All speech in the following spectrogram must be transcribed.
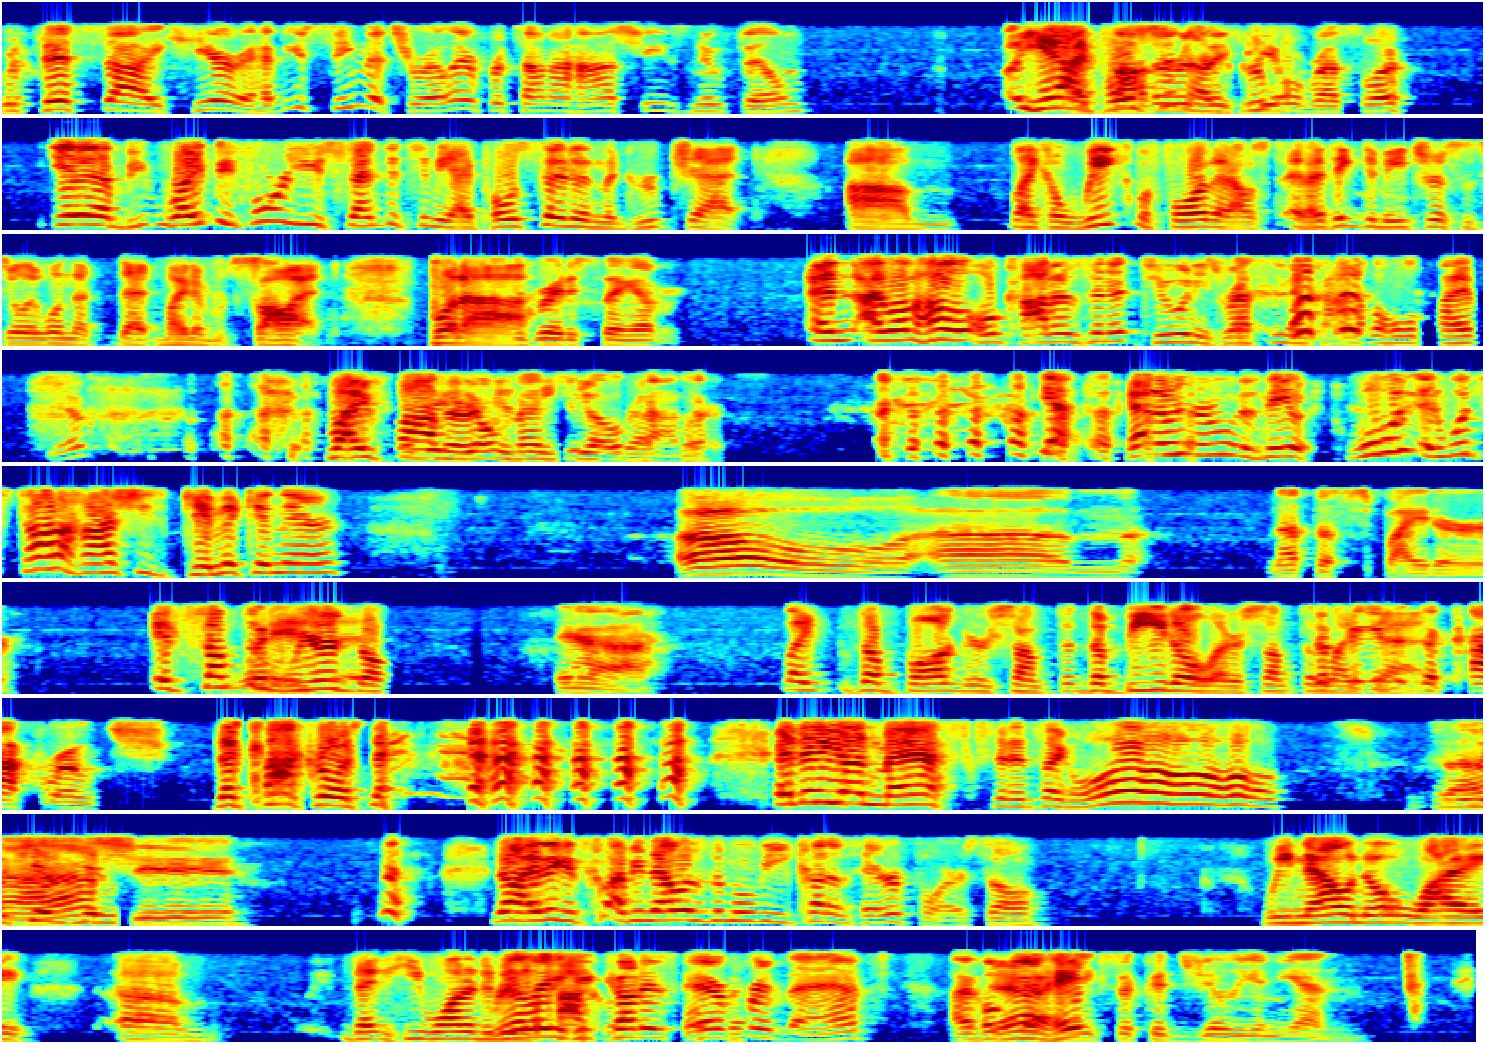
with this uh, here, have you seen the trailer for Tanahashi's new film? Uh, Yeah, I My posted father is a heel wrestler. Yeah, be, right before you sent it to me, I posted it in the group chat. Um, like a week before that, I was, and I think Demetrius is the only one that that might have saw it. But uh, the greatest thing ever. And I love how Okada's in it too, and he's wrestling Okada the whole time. Yep. My father don't is a mention heel Okada. wrestler. yeah, I don't remember what his name. What was, and what's Tanahashi's gimmick in there? Oh, um, not the spider. It's something What is weird it? though, Yeah, like the bug or something, the beetle or something the like beat- that. the cockroach. The cockroach. and then he unmasks, and it's like, whoa. And then the kid's getting- No, I think it's. I mean, that was the movie he cut his hair for. So we now know why um, that he wanted to Really, be. the he cut his hair for that. I hope Yeah, that hey- makes a cajillion yen.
